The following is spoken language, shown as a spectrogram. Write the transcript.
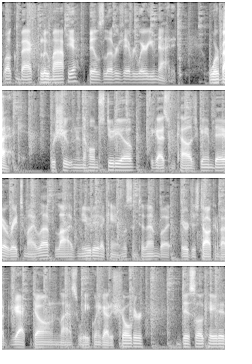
Welcome back, Blue Mafia. Bills lovers everywhere united. We're back. We're shooting in the home studio. The guys from College Game Day are right to my left, live muted. I can't listen to them, but they were just talking about Jack Doan last week when he got his shoulder dislocated.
